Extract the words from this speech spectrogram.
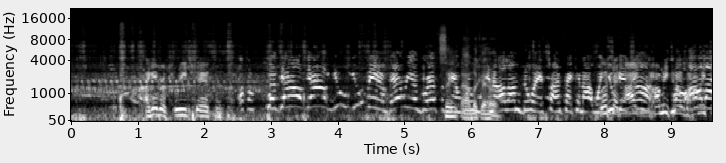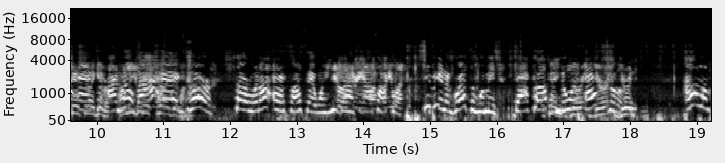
I gave her three chances. Okay. Cause y'all, y'all, you you being very aggressive See, and rude, look at and all I'm doing is trying to take it out when you get I- done. how many times- No, how many chances did I give her? I know, but I I asked her. Sir, when I asked her, I said, when he Two, done, three, can I talk to one him? She being aggressive with me. Back up Okay, and do you're, you're, you're, in, all I'm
